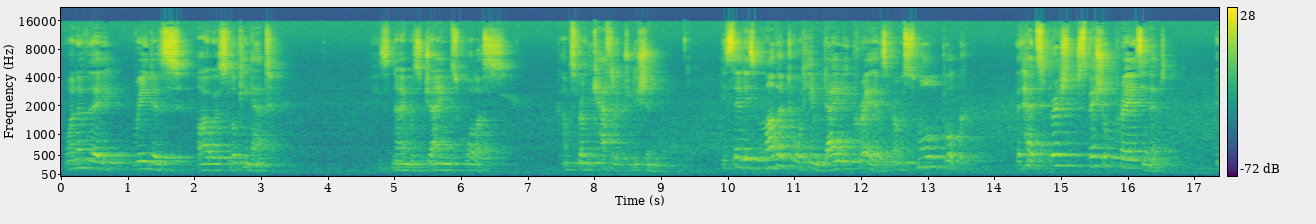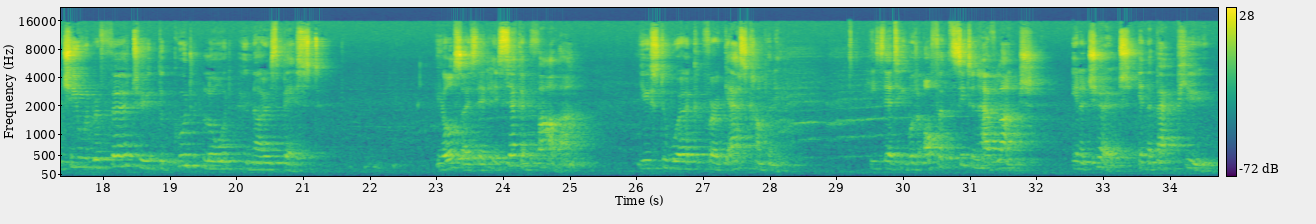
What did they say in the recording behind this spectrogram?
One of the readers I was looking at, his name was James Wallace, comes from the Catholic tradition. He said his mother taught him daily prayers from a small book that had special prayers in it, and she would refer to the good Lord who knows best. He also said his second father used to work for a gas company. He said he would often sit and have lunch in a church in the back pew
